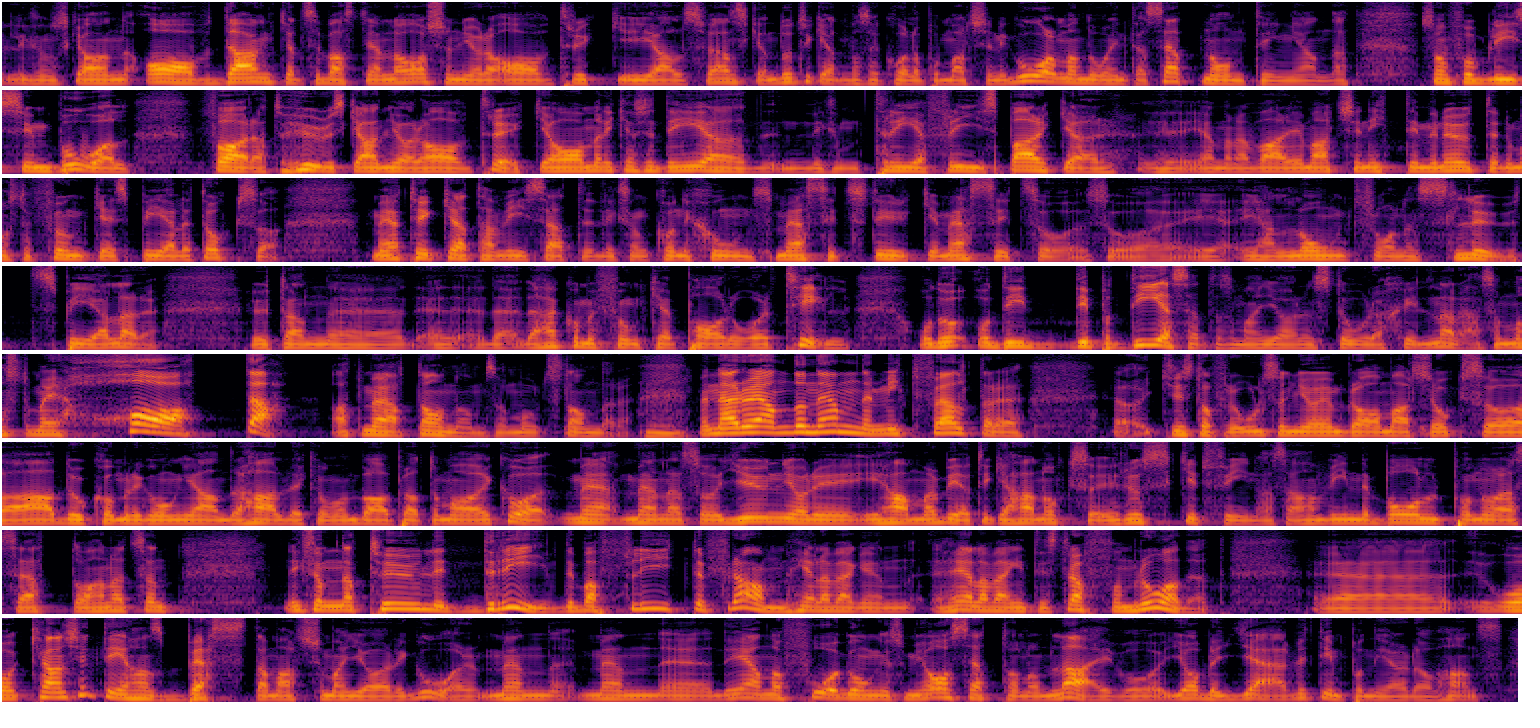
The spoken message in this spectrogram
liksom, ska en avdankad Sebastian Larsson göra avtryck i allsvenskan? Då tycker jag att man ska kolla på matchen igår om man då inte har sett någonting annat som får bli symbol för att hur ska han göra avtryck? Ja, men det kanske inte är liksom, tre frisparkar, Eh, jag menar varje match är 90 minuter, det måste funka i spelet också. Men jag tycker att han visar att liksom, konditionsmässigt, styrkemässigt så, så är, är han långt från en slutspelare. Utan eh, det, det här kommer funka ett par år till. Och, då, och det, det är på det sättet som han gör den stora skillnaden. Så måste man ju hata att möta honom som motståndare. Men när du ändå nämner mittfältare, Kristoffer Olsson gör en bra match också, ja, då kommer det igång i andra halvlek om man bara pratar om AIK. Men, men alltså Junior i, i Hammarby, jag tycker han också är ruskigt fin. Alltså, han vinner boll på några sätt och han har ett sånt liksom, naturligt driv, det bara flyter fram hela vägen, hela vägen till straffområdet. Eh, och kanske inte är hans bästa match som han gör igår, men, men eh, det är en av få gånger som jag har sett honom live och jag blev jävligt imponerad av hans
